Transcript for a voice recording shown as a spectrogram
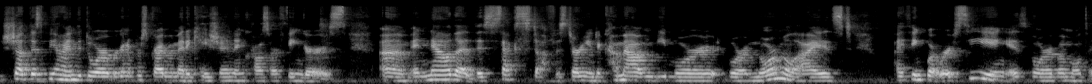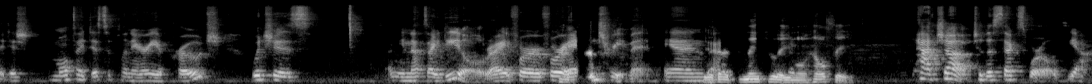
shut this behind the door we're going to prescribe a medication and cross our fingers. Um, and now that this sex stuff is starting to come out and be more more normalized i think what we're seeing is more of a multi multidisciplinary approach which is I mean, that's ideal, right? For for any treatment and yeah, that's mentally more healthy. Catch up to the sex world, yeah.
